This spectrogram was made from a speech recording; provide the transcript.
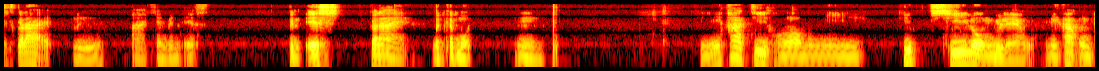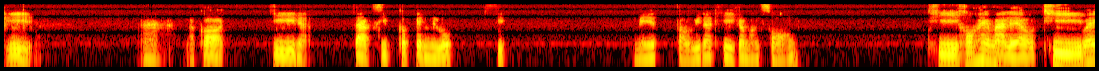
s ก็ได้ หรือ อ่าเขียนเป็น s เป็น h ก็ได้ เหมือนกันหมด อืมทีนี้ค่า g ของเรามันมีทิศชี้ลงอยู่แล้ว มีค่าคงที่ อ่าแล้วก็ g เนี่ยจาก 10 ก็เป็นลบ 10 เมตร ต่อวินาทีกำลังสอง t เขาให้มาแล้ว t ไม่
